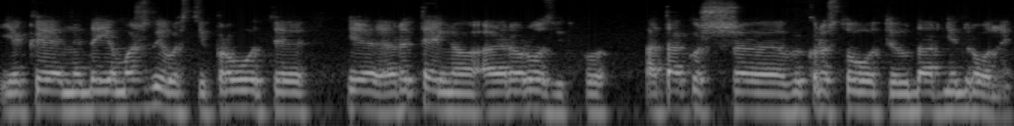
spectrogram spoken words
яке не дає можливості проводити ретельну аеророзвідку, а також використовувати ударні дрони.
